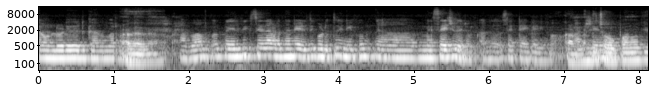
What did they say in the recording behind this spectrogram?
ഡൗൺലോഡ് ചെയ്ത് എടുക്കാന്ന് പറഞ്ഞു. അപ്പം പേര് ഫിക്സ് ചെയ്ത് അവിടെ തന്നെ എഴുതി കൊടുത്തു. ഇനിയിപ്പം മെസ്സേജ് വരും. അത് സെറ്റായി കഴിയുമ്പോൾ നോക്കി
